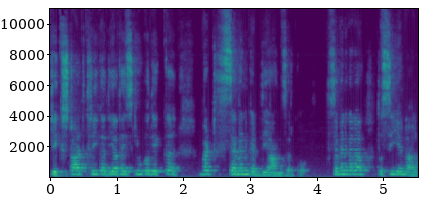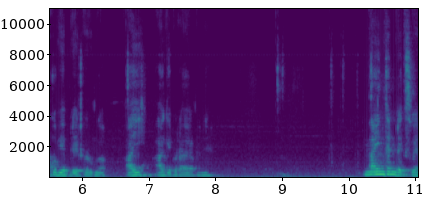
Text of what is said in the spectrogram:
kick start three का दिया था इस क्यू को देखकर बट सेवन कर दिया आंसर को। सेवन करा तो सी एंड आर को भी अपडेट करूँगा। आई आगे बढ़ाया मैंने। नाइन्थ इंडेक्स में।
